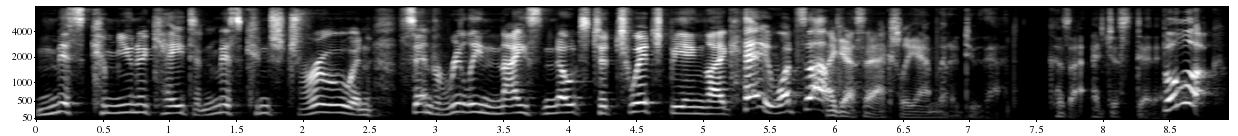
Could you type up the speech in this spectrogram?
miscommunicate and misconstrue and send really nice notes to Twitch being like, hey, what's up? I guess I actually am going to do that because I, I just did it. But look,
